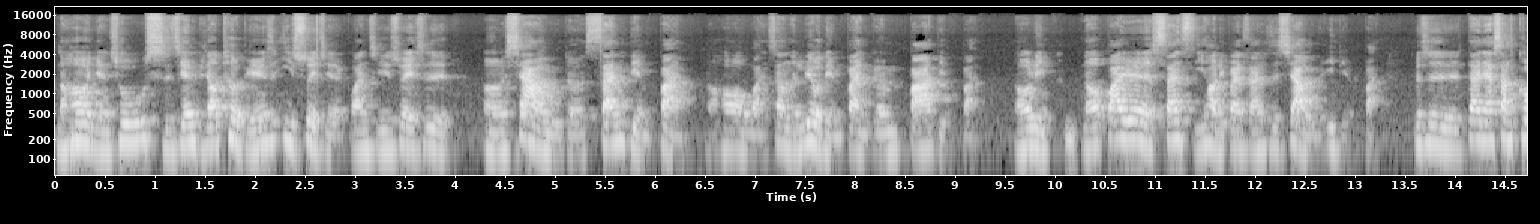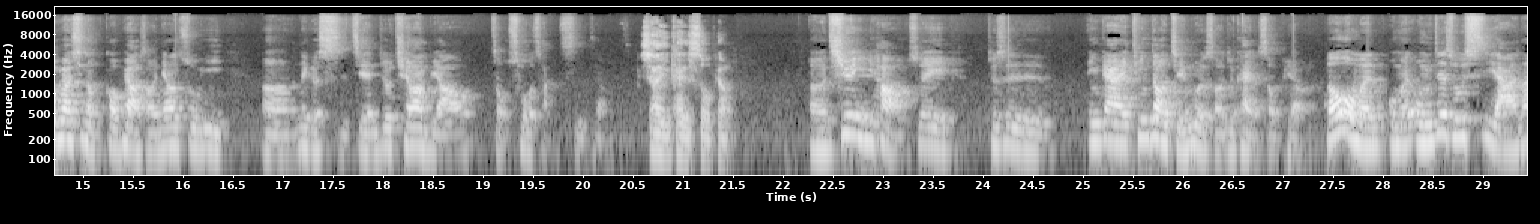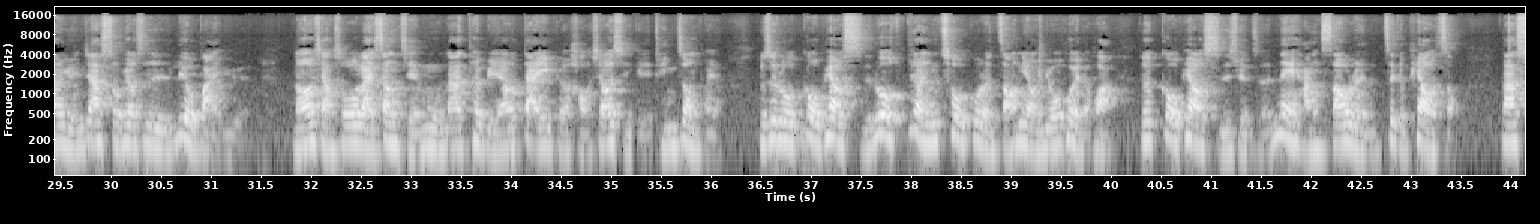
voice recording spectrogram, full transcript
然后演出时间比较特别，因为是易碎节的关系，所以是呃下午的三点半，然后晚上的六点半跟八点半。然后礼，然后八月三十一号礼拜三是下午的一点半，就是大家上购票系统购票的时候，一定要注意，呃，那个时间就千万不要走错场次，这样子。现在已经开始售票了。呃，七月一号，所以就是应该听到节目的时候就开始售票了。然后我们我们我们这出戏啊，那原价售票是六百元，然后想说来上节目，那特别要带一个好消息给听众朋友。就是如果购票时，如果不小心错过了早鸟优惠的话，就是购票时选择内行骚人这个票种，那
